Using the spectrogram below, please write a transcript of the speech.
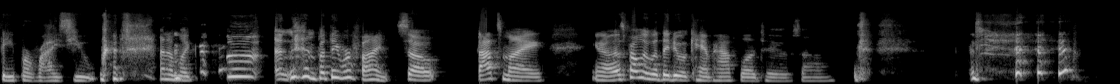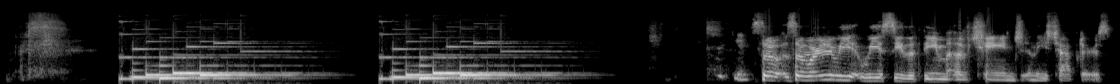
vaporize you, and I'm like, "Uh," and but they were fine. So that's my, you know, that's probably what they do at Camp Half Blood too. So. So, so where do we we see the theme of change in these chapters?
